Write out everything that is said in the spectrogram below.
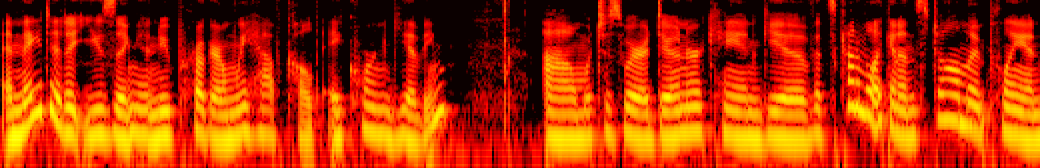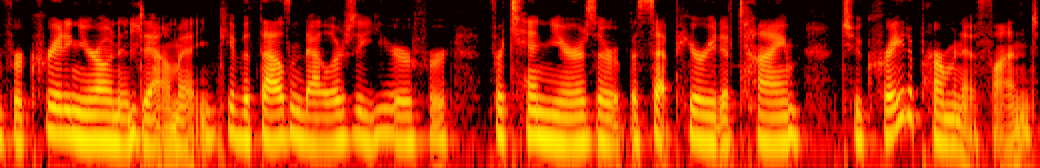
And they did it using a new program we have called Acorn Giving um, which is where a donor can give. It's kind of like an installment plan for creating your own endowment. You can give thousand dollars a year for for ten years or a set period of time to create a permanent fund,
